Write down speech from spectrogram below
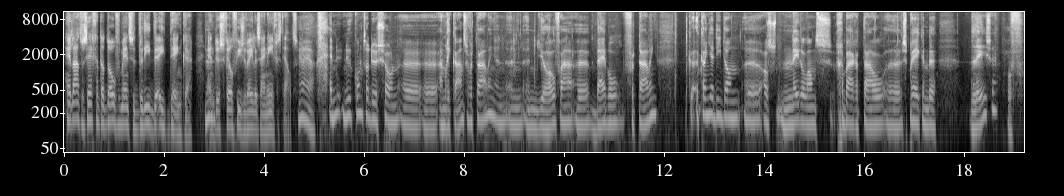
Laten we zeggen dat dove mensen 3D denken. En dus veel visueler zijn ingesteld. Ja, ja. En nu, nu komt er dus zo'n eh, eh, Amerikaanse vertaling, een, een, een Jehovah-Bijbelvertaling. kan jij die dan eh, als Nederlands gebarentaal eh, sprekende lezen of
